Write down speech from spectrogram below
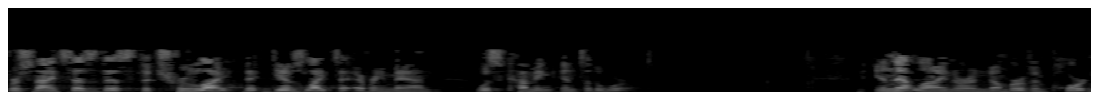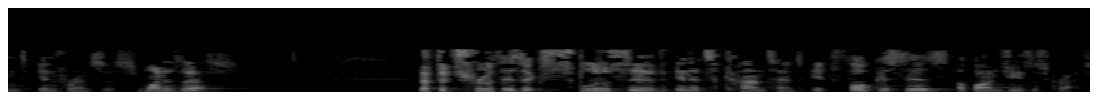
Verse 9 says this The true light that gives light to every man was coming into the world. In that line, there are a number of important inferences. One is this that the truth is exclusive in its content, it focuses upon Jesus Christ.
